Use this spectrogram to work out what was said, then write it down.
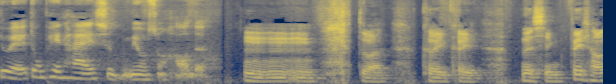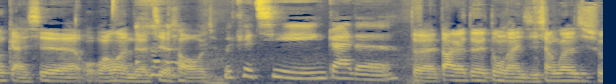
对，冻胚胎是没有损耗的。嗯嗯嗯，对，可以可以，那行，非常感谢婉婉的介绍。不 客气，应该的。对，大概对冻卵以及相关的技术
